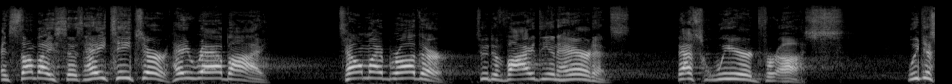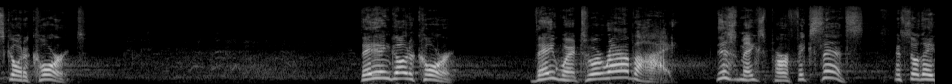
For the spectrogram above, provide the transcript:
And somebody says, Hey, teacher, hey, rabbi, tell my brother to divide the inheritance. That's weird for us. We just go to court. They didn't go to court, they went to a rabbi. This makes perfect sense. And so they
